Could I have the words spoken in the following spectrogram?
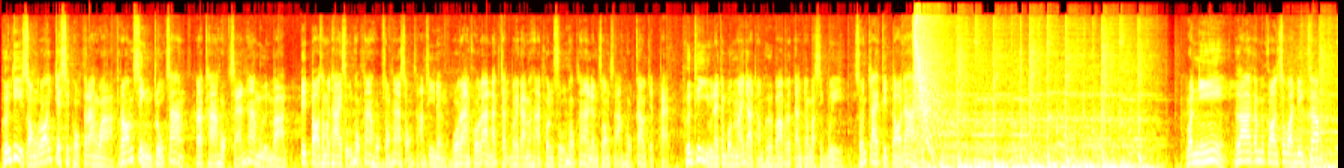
พื้นที่ 276 ตารางวา พร้อมสิ่งปลูกสร้างราคา 650,000 บาท ติดต่อสมชาย 0656252341โอรานโคราชนักจัดบริการมหาชน 0651236978 พื้นที่อยู่ในตำบลไม้ดัดอำเภอบางระจันจังหวัดสิงห์บุรี สนใจติดต่อได้วันนี้ลากันไปก่อนสวัสดีครับ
